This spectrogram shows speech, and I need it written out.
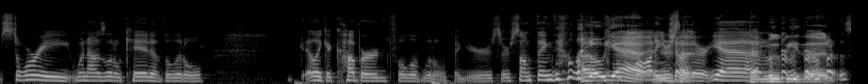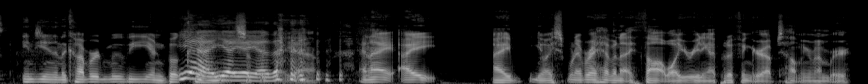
story when I was a little kid of the little like a cupboard full of little figures or something that like Oh, yeah, fought each that- other. yeah. That movie, the was- Indian in the Cupboard movie and book. Yeah, and yeah, yeah, yeah, like that- yeah. And I, I, I, you know, I, whenever I have an, I thought while you're reading, I put a finger up to help me remember.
